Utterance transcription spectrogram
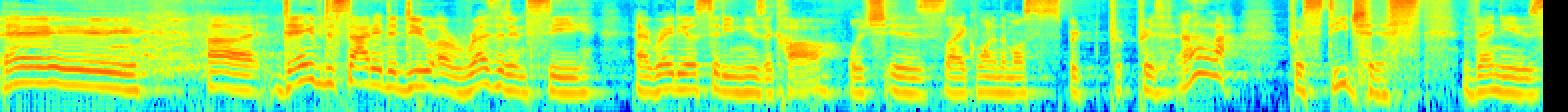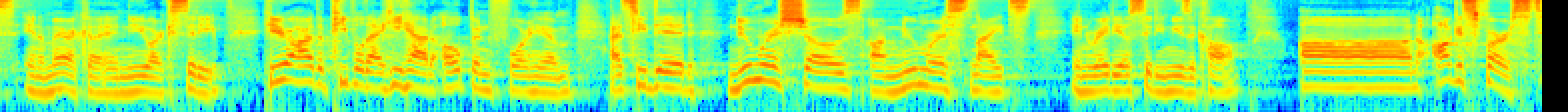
hey, uh, Dave decided to do a residency at Radio City Music Hall, which is like one of the most pre- pre- ah, prestigious venues in America in New York City. Here are the people that he had open for him as he did numerous shows on numerous nights in Radio City Music Hall. On August 1st,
